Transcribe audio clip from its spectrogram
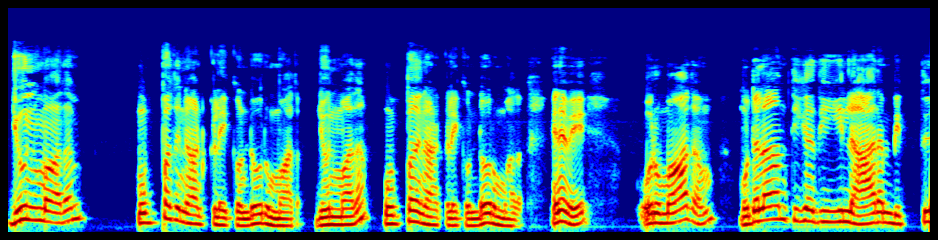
ஜூன் மாதம் முப்பது நாட்களை கொண்ட ஒரு மாதம். ஜூன் மாதம் முப்பது நாட்களை கொண்ட ஒரு மாதம். எனவே ஒரு மாதம் முதலாம் திகதியில் ஆரம்பித்து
